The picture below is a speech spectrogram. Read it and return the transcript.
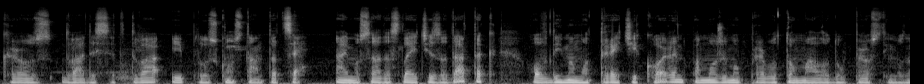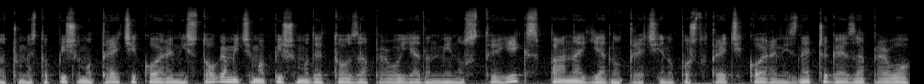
kroz 22 i plus konstanta c. Ajmo sada sledeći zadatak, ovde imamo treći koren, pa možemo prvo to malo da uprostimo, znači umesto pišemo treći koren iz toga, mi ćemo pišemo da je to zapravo 1 minus 3x, pa na jednu trećinu, pošto treći koren iz nečega je zapravo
